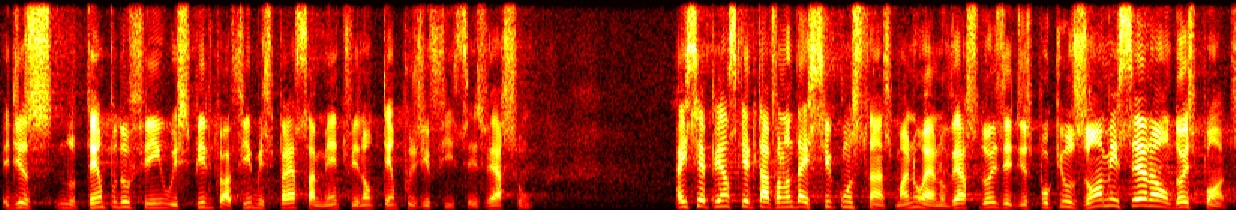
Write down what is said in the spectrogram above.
ele diz, no tempo do fim, o Espírito afirma expressamente, virão tempos difíceis, verso 1. Aí você pensa que ele está falando das circunstâncias, mas não é. No verso 2 ele diz, porque os homens serão, dois pontos.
